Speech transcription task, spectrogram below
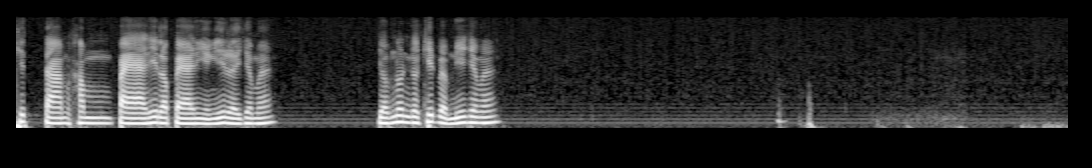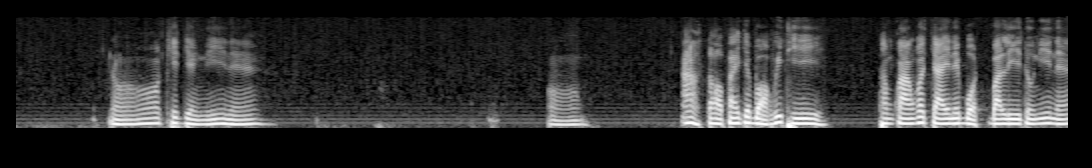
คิดตามคำแปลที่เราแปลอย่างนี้เลยใช่ไหมยมนุ่นก็คิดแบบนี้ใช่ไหม อ๋อคิดอย่างนี้นะ อ๋อ อ้าว ต่อไปจะบอกวิธีทำความเข้าใจในบทบาลีตรงนี้นะ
